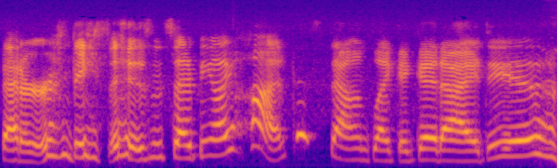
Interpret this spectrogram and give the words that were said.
better bases instead of being like, huh, this sounds like a good idea.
